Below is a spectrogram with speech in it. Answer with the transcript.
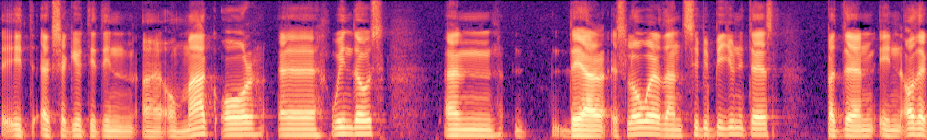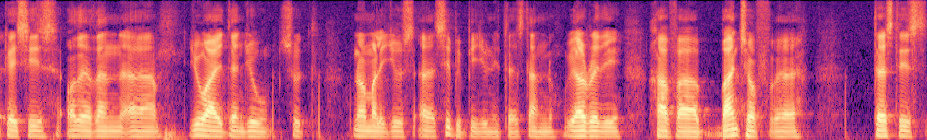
it executed in uh, on Mac or uh, Windows, and they are slower than CPP unit test. But then in other cases, other than UI, uh, then you should normally use CPP unit test, and we already have a bunch of uh, tests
